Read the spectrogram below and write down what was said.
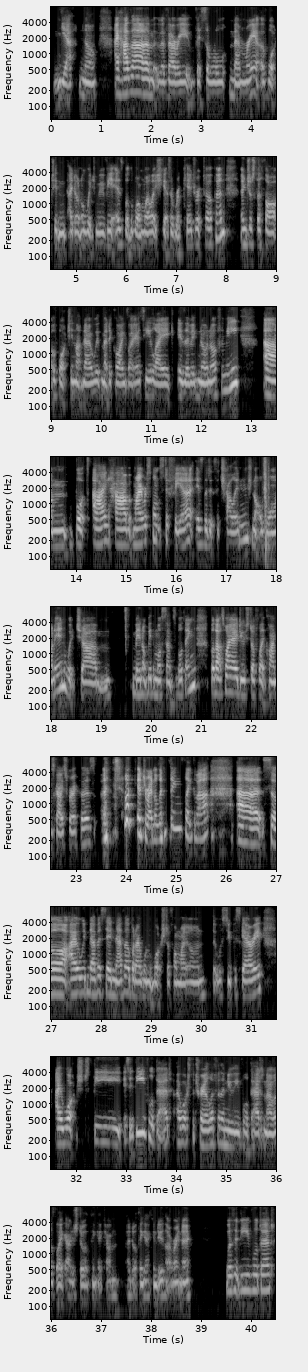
yeah no i have um a very visceral memory of watching i don't know which movie it is but the one where like she gets a rib cage ripped open and just the thought of watching that now with medical anxiety like is a big no-no for me um, but I have my response to fear is that it's a challenge, not a warning, which um may not be the most sensible thing, but that's why I do stuff like climb skyscrapers and like adrenaline things like that. Uh, so I would never say never, but I wouldn't watch stuff on my own that was super scary. I watched the is it the Evil Dead? I watched the trailer for the new Evil Dead and I was like, I just don't think I can. I don't think I can do that right now. Was it the Evil Dead?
